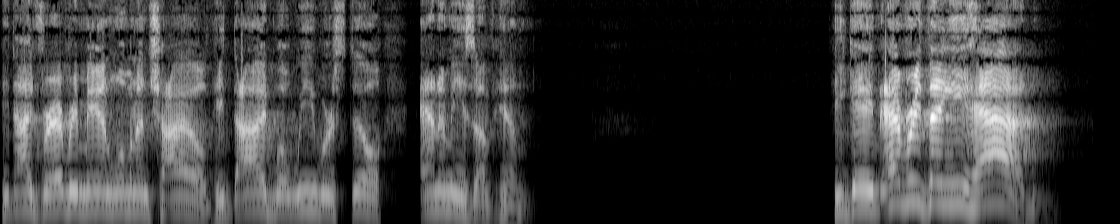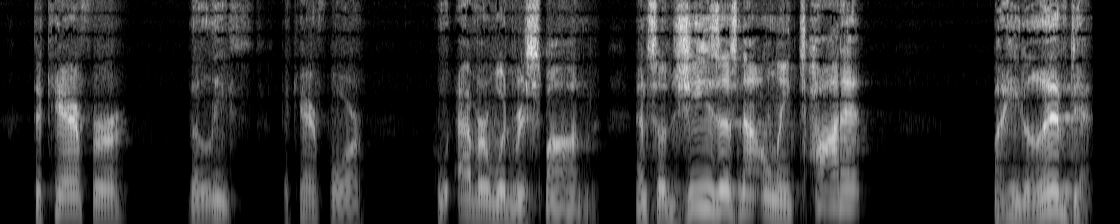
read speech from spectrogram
He died for every man, woman, and child. He died while we were still enemies of him. He gave everything he had to care for the least, to care for whoever would respond. And so Jesus not only taught it, but he lived it.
